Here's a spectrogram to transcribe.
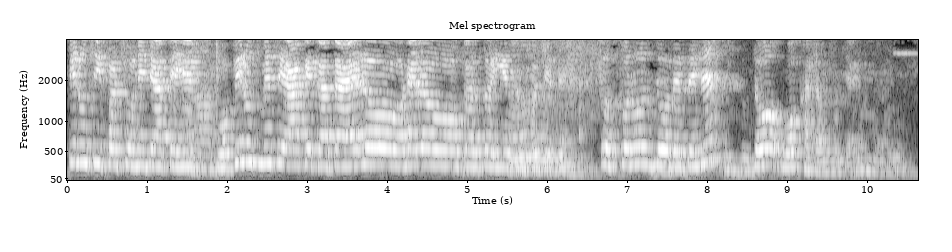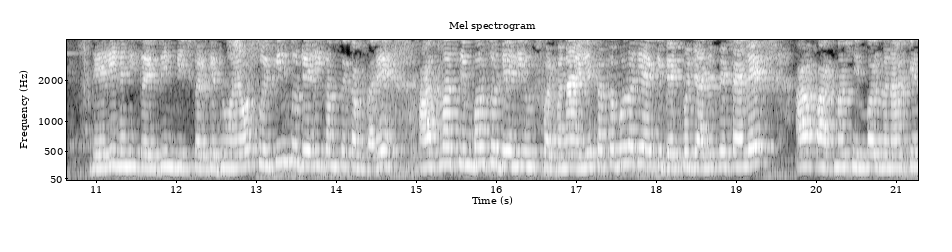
फिर उसी पर सोने जाते हैं। वो फिर उसमें से आके कहता है हेलो हेलो कल तो ये तुम सोचे थे। तो उसको रोज धो देते हैं। तो वो खत्म हो जाएगा। डेली नहीं तो एक दिन बीच करके धोएँ और स्वीपिंग तो डेली कम से कम करें। आत्मा सिंबल तो डेली उस पर बनाएँ। ये सब तो बोला गया है कि बेड पर जाने से पहले आप आत्मा सिंबल बना के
